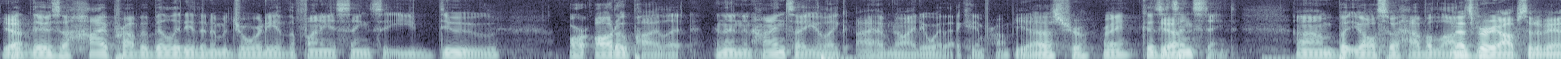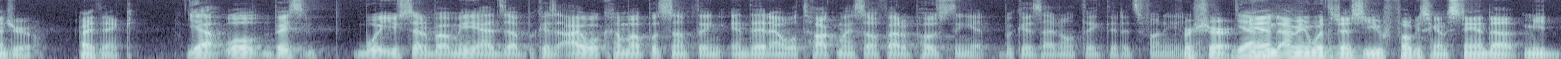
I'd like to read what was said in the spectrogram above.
Yeah. but there's a high probability that a majority of the funniest things that you do are autopilot. And then in hindsight you're like, I have no idea where that came from. Yeah, that's true. Right? Because it's instinct. Um, but you also have a lot And that's of very opposite of Andrew, I think. Yeah, well, basically, what you said about me adds up because I will come up with something and then I will talk myself out of posting it because I don't think that it's funny. For enough. sure. Yeah. And I mean, with just you focusing on stand up, me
